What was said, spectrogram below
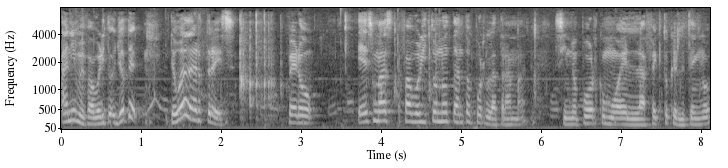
anime favorito, yo te, te voy a dar tres, pero es más favorito no tanto por la trama, sino por como el afecto que le tengo.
